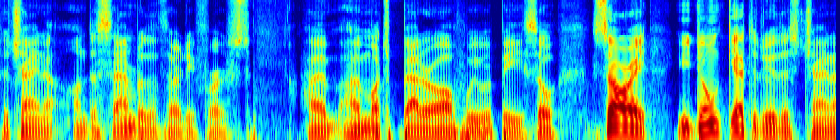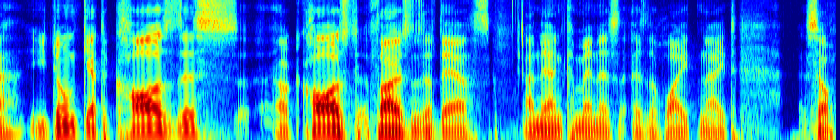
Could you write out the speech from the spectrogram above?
to China on December the 31st. How, how much better off we would be. So, sorry, you don't get to do this, China. You don't get to cause this uh, or caused thousands of deaths and then come in as, as the white knight. So,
